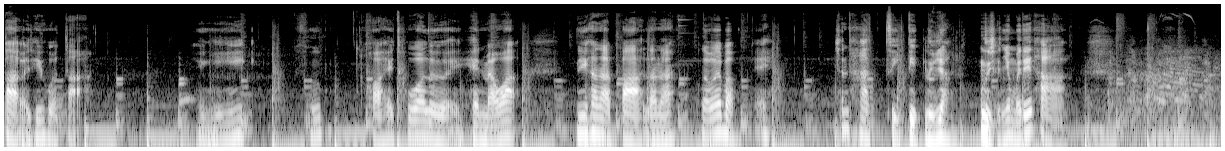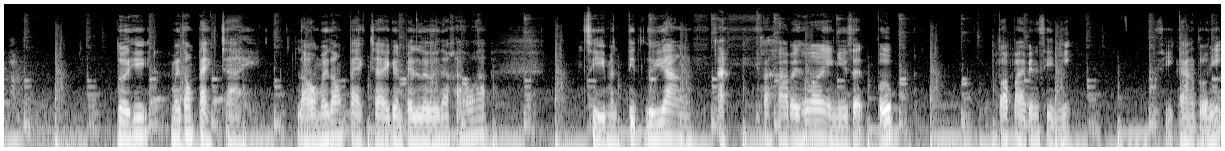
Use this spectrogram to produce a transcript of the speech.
ปาดไปที่หัวตา อย่างนี้ฟึบขอให้ทั่วเลย เห็นไหมว่า นี่ขนาดปาดแล้วนะ เราก็แบบเอ๊ะฉันทาสีติดหรือยังหรือฉันยังไม่ได้ทา โดยที่ไม่ต้องแปลกใจ เราไม่ต้องแปลกใจกันไปเลยนะคะว่า สีมันติดหรือยังอะทาไปทั่วอย่างนี้เสร็จปุ๊บต่อไปเป็นสีนี้ สีกลางตัวนี้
